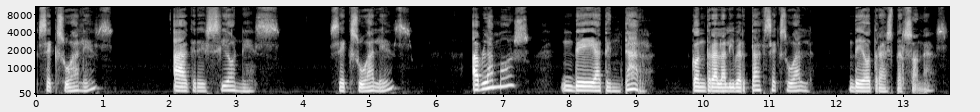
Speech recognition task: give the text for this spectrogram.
sexuales, agresiones sexuales, hablamos de atentar contra la libertad sexual de otras personas.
